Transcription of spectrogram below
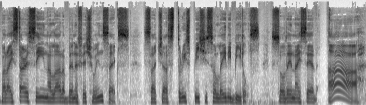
But I started seeing a lot of beneficial insects, such as three species of lady beetles. So then I said, ah,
